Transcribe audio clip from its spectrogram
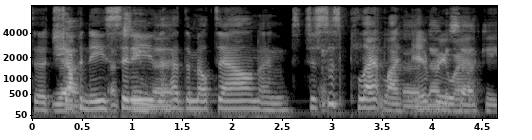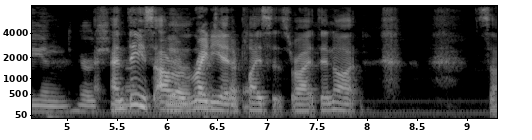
the Yeah, Japanese I've city that. that. had the meltdown, and just just plant life Uh, everywhere. Nagasaki and Hiroshima. And these are Yeah, irradiated places, right? They're not. So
